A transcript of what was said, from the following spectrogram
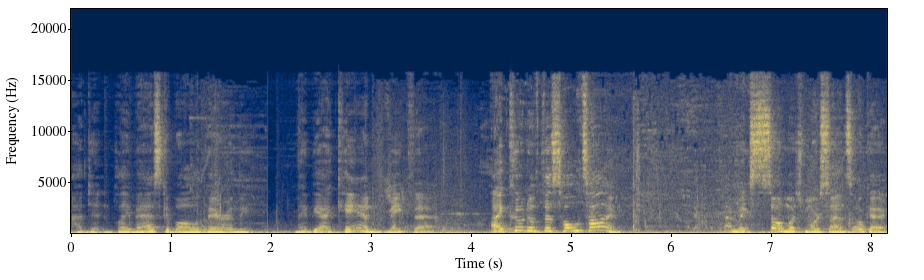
I didn't play basketball apparently. Maybe I can make that. I could have this whole time. That makes so much more sense. Okay.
